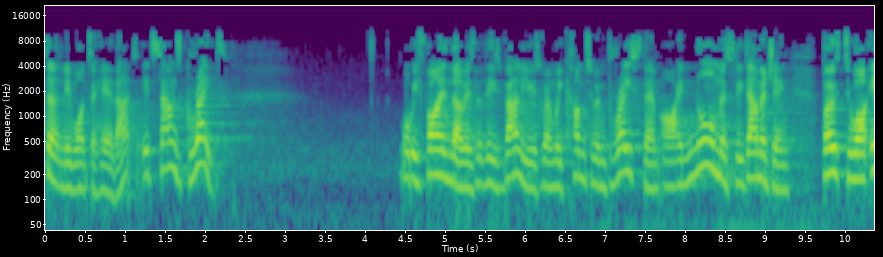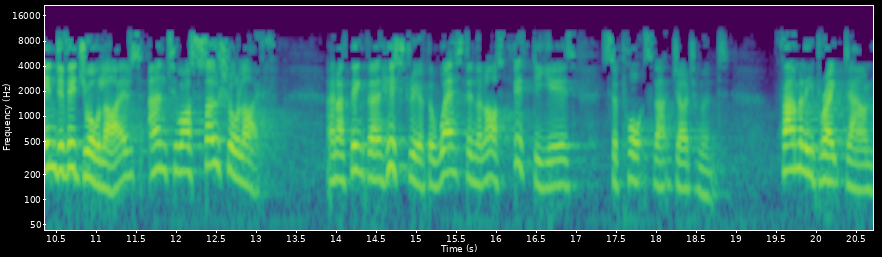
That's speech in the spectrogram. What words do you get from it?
certainly want to hear that. It sounds great. What we find though is that these values, when we come to embrace them, are enormously damaging both to our individual lives and to our social life. And I think the history of the West in the last 50 years supports that judgment. Family breakdown,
